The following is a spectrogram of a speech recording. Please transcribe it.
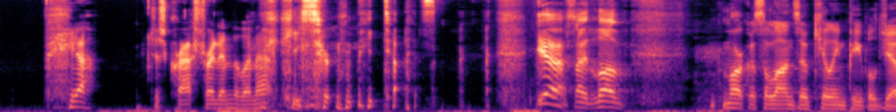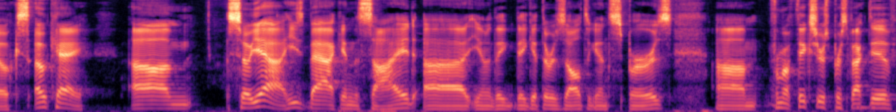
yeah, just crashed right into the net. He certainly does. yes, I love Marcos Alonso killing people jokes. Okay. Um, so yeah, he's back in the side. Uh, you know, they, they get the result against Spurs. Um, from a fixtures perspective,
